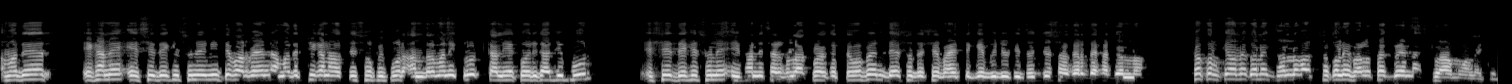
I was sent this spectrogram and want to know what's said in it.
আমাদের এখানে এসে দেখে শুনে নিতে পারবেন। আমাদের ঠিকানা হচ্ছে সফিপুর আন্দারমানিক রোড, কালিয়াকৈর, গাজীপুর। এসে দেখে শুনে এই ফার্নিচারগুলো ক্রয় করতে পারবেন। দেশ ও দেশের বাইরে থেকে ভিডিওটি ধৈর্য সহকারে দেখার জন্য সকলকে অনেক অনেক ধন্যবাদ। সকলে ভালো থাকবেন। আসসালামু আলাইকুম।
